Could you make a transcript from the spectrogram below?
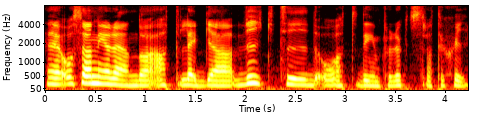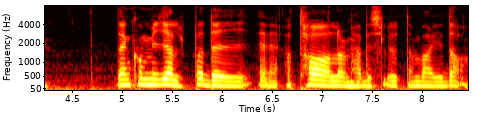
eh, och sen är det ändå att lägga viktid åt din produktstrategi. Den kommer hjälpa dig eh, att ta alla de här besluten varje dag.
